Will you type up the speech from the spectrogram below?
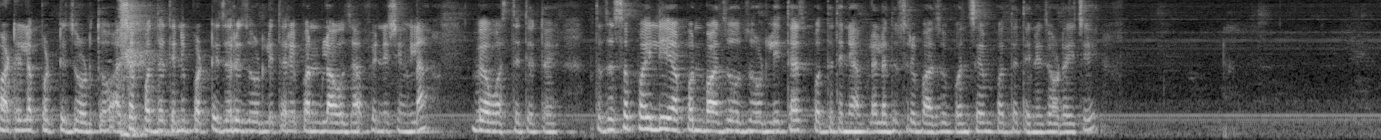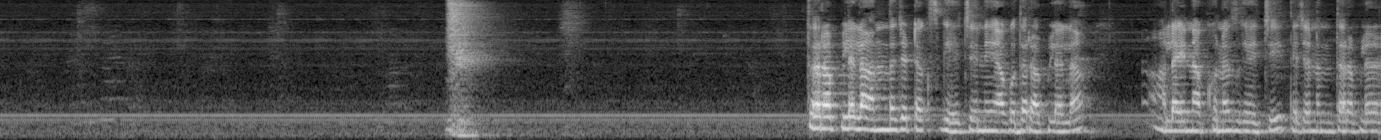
पाठीला पट्टी जोडतो अशा पद्धतीने पट्टी जरी जोडली तरी पण ब्लाऊज हा फिनिशिंगला व्यवस्थित येतो आहे तर जसं पहिली आपण बाजू जोडली त्याच पद्धतीने आपल्याला दुसरी बाजू पण सेम पद्धतीने जोडायची. तर आपल्याला अंदाजे टक्स घ्यायचे नाही. अगोदर आपल्याला लाईन आखूनच घ्यायची. त्याच्यानंतर आपल्याला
